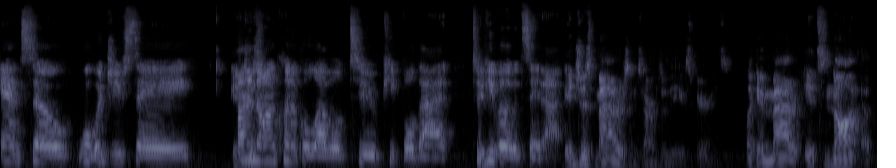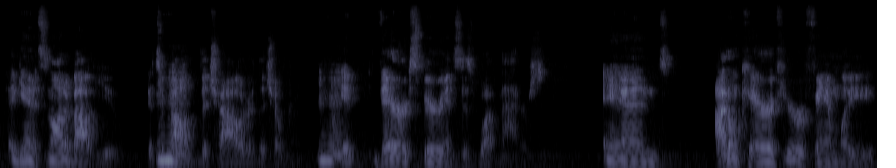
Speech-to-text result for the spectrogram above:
And so, what would you say it on just, a non-clinical level to people that to It- people that would say that? it just matters in terms of the experience like it matter it's not again it's not about you it's Mhm. about the child or the children hmm it their experience is what matters and i don't care if your family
